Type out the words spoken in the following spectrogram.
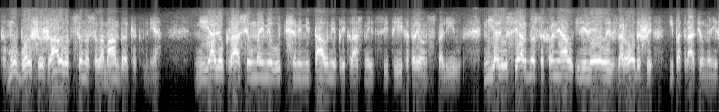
кому больше жаловаться на Саламандра, как мне?» Не я ли украсил моими лучшими металлами прекрасные цветы, которые он спалил? Не я ли усердно сохранял и лелеял их зародыши и потратил на них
